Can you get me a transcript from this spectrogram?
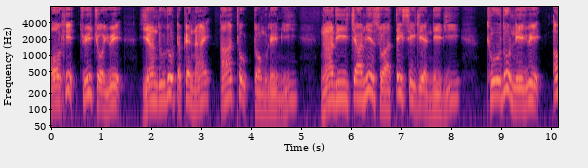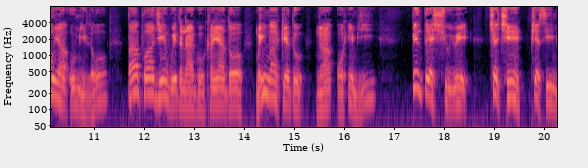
အော်ဟစ်ကြွေးကြော်၍ ရန်သူတို့တစ်ဖက်၌အားထုတ်တော်မူလိမ့်မည်ငါသည်ကြာမြင့်စွာတိတ်ဆိတ်လျက်နေပြီထိုတို့နေ၍အောင့်ရဦးမည်လောသားဖွာခြင်းဝေဒနာကိုခံရသော မိမကဲ့သို့ငါအော်ဟစ်မည်ပင့်တဲ့ရှူ၍ချက်ချင်းဖြစ်စည်းမ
